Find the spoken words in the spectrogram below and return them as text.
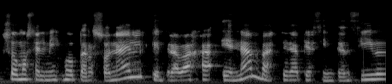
Somos el mismo personal que trabaja en ambas terapias intensivas.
